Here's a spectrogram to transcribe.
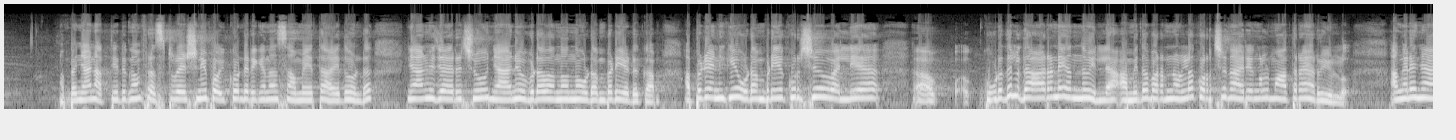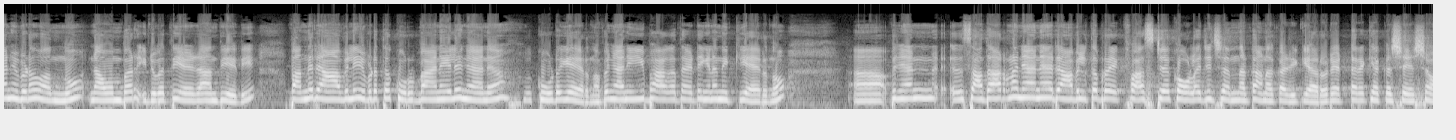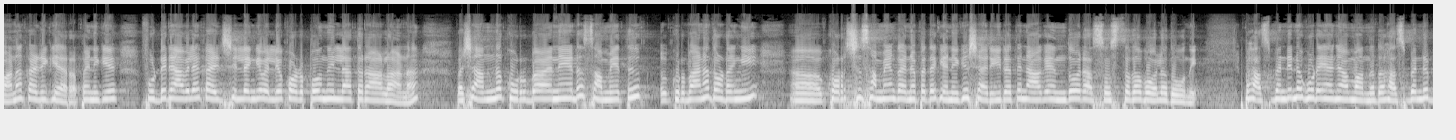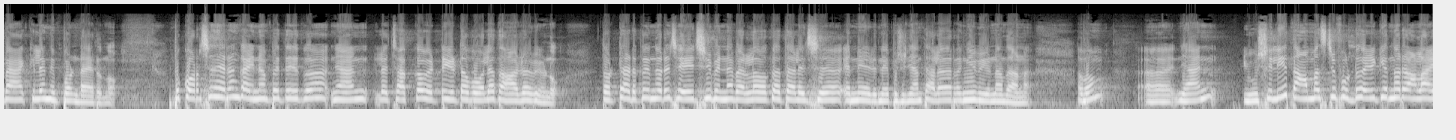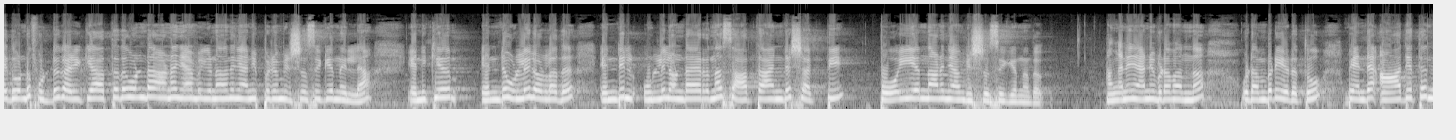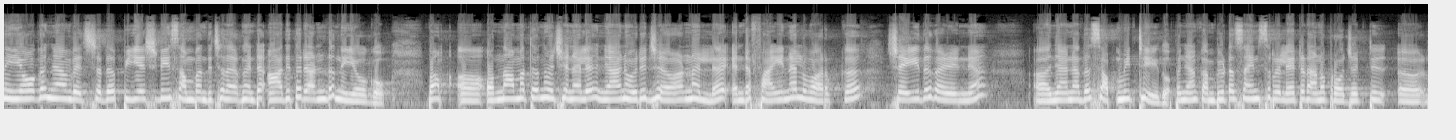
അപ്പം ഞാൻ അത്യധികം ഫ്രസ്ട്രേഷനിൽ പോയിക്കൊണ്ടിരിക്കുന്ന സമയത്തായതുകൊണ്ട് ഞാൻ വിചാരിച്ചു ഞാനും ഇവിടെ വന്നൊന്ന് ഉടമ്പടി എടുക്കാം. അപ്പോഴും എനിക്ക് ഉടമ്പടിയെക്കുറിച്ച് വലിയ കൂടുതൽ ധാരണയൊന്നുമില്ല. അമിത പറഞ്ഞുള്ള കുറച്ച് കാര്യങ്ങൾ മാത്രമേ അറിയുള്ളൂ. അങ്ങനെ ഞാൻ ഇവിടെ വന്നു നവംബർ ഇരുപത്തി ഏഴാം തീയതി. അപ്പം അന്ന് രാവിലെ ഇവിടുത്തെ കുർബാനയിൽ ഞാൻ കൂടുകയായിരുന്നു. അപ്പം ഞാൻ ഈ ഭാഗത്തായിട്ട് ഇങ്ങനെ നിൽക്കുകയായിരുന്നു. അപ്പം ഞാൻ സാധാരണ ഞാൻ രാവിലത്തെ ബ്രേക്ക്ഫാസ്റ്റ് കോളേജിൽ ചെന്നിട്ടാണ് കഴിക്കാറ്. ഒരു എട്ടരയ്ക്കൊക്കെ ശേഷമാണ് കഴിക്കാറ്. അപ്പം എനിക്ക് ഫുഡ് രാവിലെ കഴിച്ചില്ലെങ്കിൽ വലിയ കുഴപ്പമൊന്നും ഇല്ലാത്ത ഒരാളാണ്. പക്ഷെ അന്ന് കുർബാനയുടെ സമയത്ത് കുർബാന തുടങ്ങി കുറച്ച് സമയം കഴിഞ്ഞപ്പോഴത്തേക്ക് എനിക്ക് ശരീരത്തിനാകെ എന്തോ ഒരു അസ്വസ്ഥത പോലെ തോന്നി. അപ്പോൾ ഹസ്ബൻഡിന്റെ കൂടെയാണ് ഞാൻ വന്നത് ഹസ്ബൻഡ് ബാക്കിൽ നിൽപ്പുണ്ടായിരുന്നു അപ്പോൾ കുറച്ച് നേരം കഴിഞ്ഞപ്പോഴത്തേക്ക് ഞാൻ ചക്ക വെട്ടിയിട്ട പോലെ താഴെ വീണു. തൊട്ടടുത്ത് നിന്നൊരു ചേച്ചി പിന്നെ വെള്ളമൊക്കെ തളിച്ച് എന്നെ എഴുന്നേപ്പിച്ചു. ഞാൻ തല ഇറങ്ങി വീണതാണ്. അപ്പം ഞാൻ യൂഷ്വലി താമസിച്ച് ഫുഡ് കഴിക്കുന്ന ഒരാളായതുകൊണ്ട് ഫുഡ് കഴിക്കാത്തത് കൊണ്ടാണ് ഞാൻ വീണതെന്ന് ഞാൻ ഇപ്പോഴും വിശ്വസിക്കുന്നില്ല. എനിക്ക് എന്റെ ഉള്ളിലുള്ളത് എന്റെ ഉള്ളിലുണ്ടായിരുന്ന സാത്താന്റെ ശക്തി പോയി എന്നാണ് ഞാൻ വിശ്വസിക്കുന്നത്. അങ്ങനെ ഞാൻ ഇവിടെ വന്ന് ഉടമ്പടി എടുത്തു. അപ്പോൾ എന്റെ ആദ്യത്തെ നിയോഗം ഞാൻ വെച്ചത് പി എച്ച് ഡി സംബന്ധിച്ചതായിരുന്നു. എന്റെ ആദ്യത്തെ രണ്ട് നിയോഗവും. അപ്പം ഒന്നാമത്തേന്ന് വെച്ച് കഴിഞ്ഞാൽ ഞാൻ ഒരു ജേർണലിൽ എന്റെ ഫൈനൽ വർക്ക് ചെയ്ത് കഴിഞ്ഞ് ഞാനത് സബ്മിറ്റ് ചെയ്തു. അപ്പോൾ ഞാൻ കമ്പ്യൂട്ടർ സയൻസ് റിലേറ്റഡ് ആണ് പ്രോജക്റ്റ്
